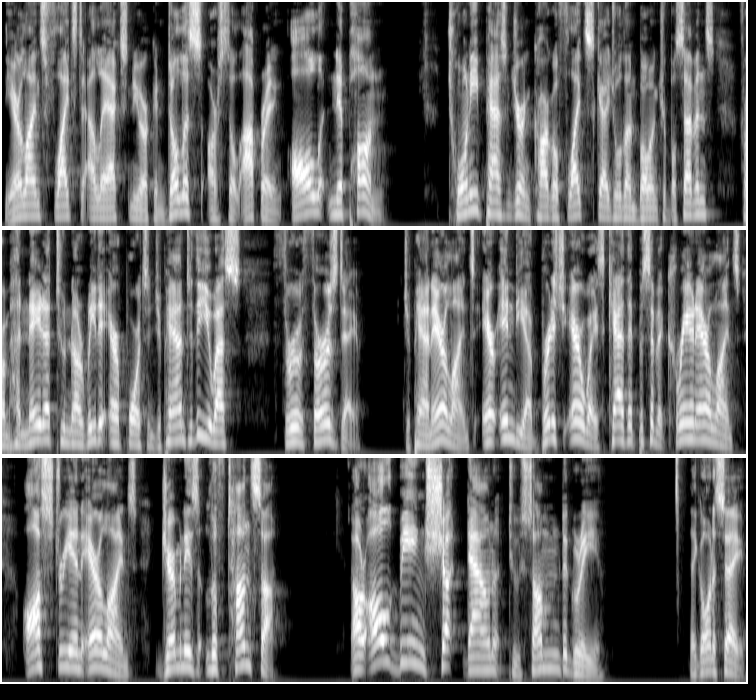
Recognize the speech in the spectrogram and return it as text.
The airline's flights to LAX, New York, and Dulles are still operating. All Nippon 20 passenger and cargo flights scheduled on Boeing 777s from Haneda to Narita airports in Japan to the U.S. through Thursday. Japan Airlines, Air India, British Airways, Cathay Pacific, Korean Airlines, Austrian Airlines, Germany's Lufthansa are all being shut down to some degree. They go on to say,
